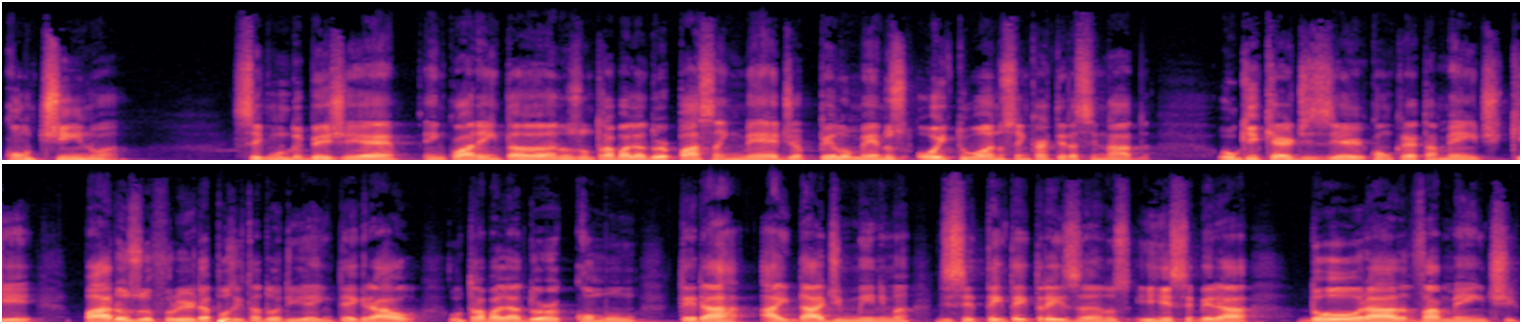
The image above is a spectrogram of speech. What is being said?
contínua. Segundo o IBGE, em 40 anos, um trabalhador passa, em média, pelo menos 8 anos sem carteira assinada. O que quer dizer, concretamente, que, para usufruir da aposentadoria integral, o trabalhador comum terá a idade mínima de 73 anos e receberá douravamente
